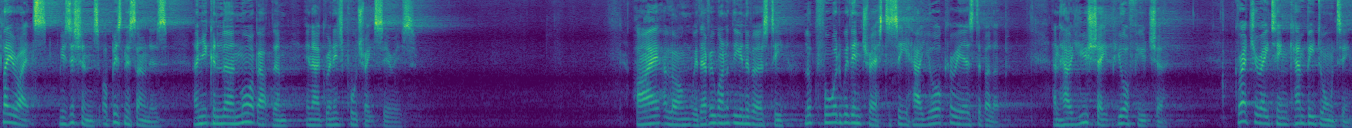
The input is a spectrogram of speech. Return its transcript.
playwrights, musicians, or business owners, and you can learn more about them in our Greenwich Portrait series. I, along with everyone at the university, look forward with interest to see how your careers develop and how you shape your future. Graduating can be daunting,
